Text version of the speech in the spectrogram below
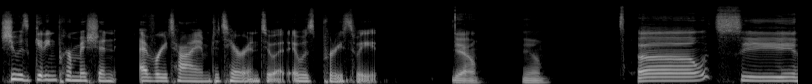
She was getting permission every time to tear into it. It was pretty sweet. Yeah, yeah. Uh, let's see.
